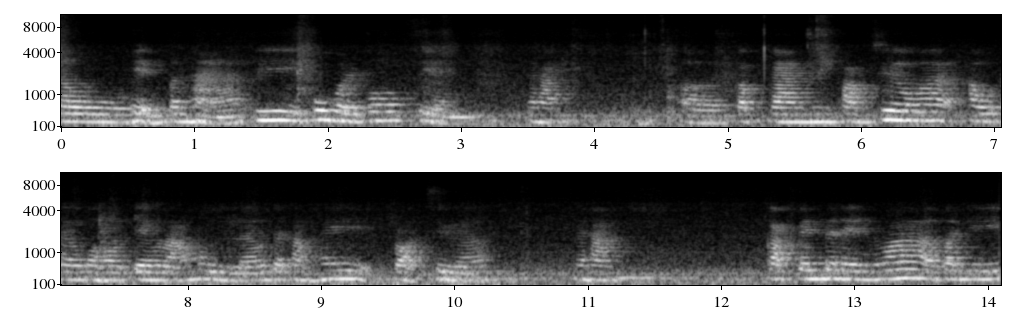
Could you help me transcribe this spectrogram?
เราเห็นปัญหาที่ผู้บริโภคเสี่ยงนะคะ กับการมีความเชื่อว่าเอาแอลกอฮอล์เจลล้างมือแล้วจะทำให้ปลอดเชื้อนะคะกับเป็นประเด็นว่าวันนี้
